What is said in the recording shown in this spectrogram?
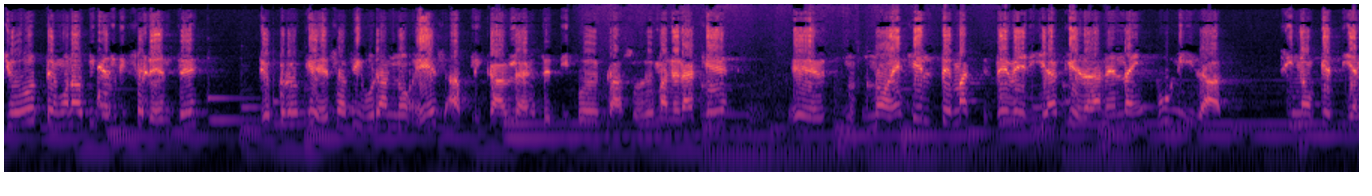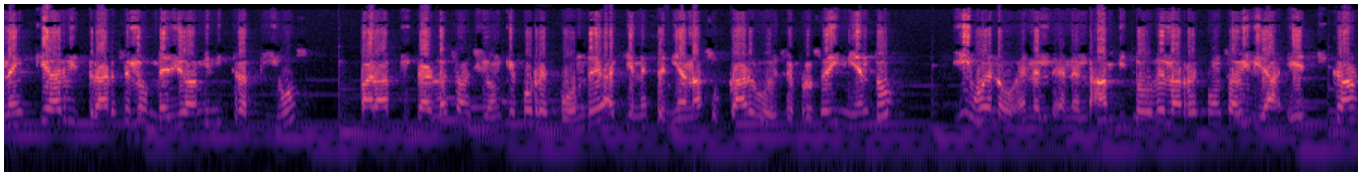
yo tengo una opinión diferente. Yo creo que esa figura no es aplicable a este tipo de casos, de manera que eh, no es que el tema debería quedar en la impunidad, sino que tienen que arbitrarse los medios administrativos para aplicar la sanción que corresponde a quienes tenían a su cargo ese procedimiento. Y bueno, en el, en el ámbito de la responsabilidad ética,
